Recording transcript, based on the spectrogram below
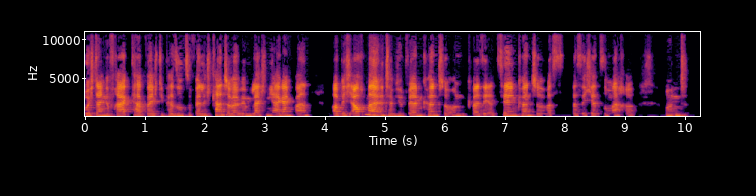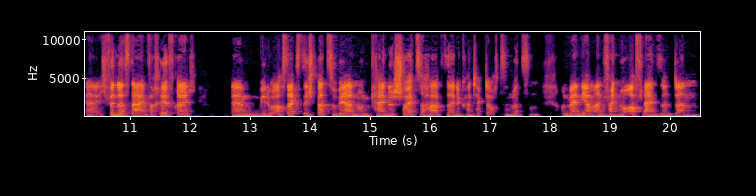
wo ich dann gefragt habe, weil ich die Person zufällig kannte, weil wir im gleichen Jahrgang waren, ob ich auch mal interviewt werden könnte und quasi erzählen könnte, was, was ich jetzt so mache. Und äh, ich finde es da einfach hilfreich, ähm, wie du auch sagst, sichtbar zu werden und keine Scheu zu haben, seine Kontakte auch zu nutzen. Und wenn die am Anfang nur offline sind, dann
